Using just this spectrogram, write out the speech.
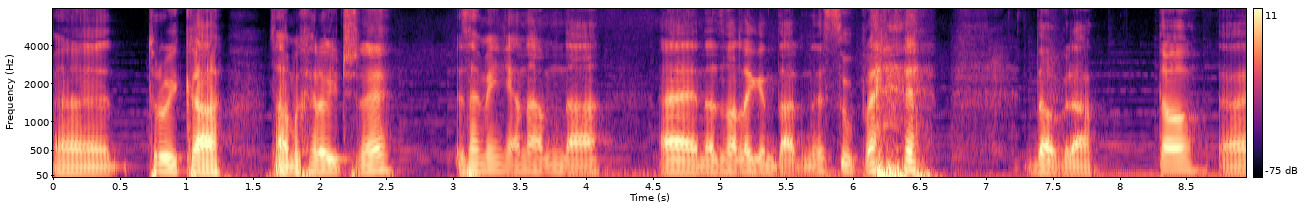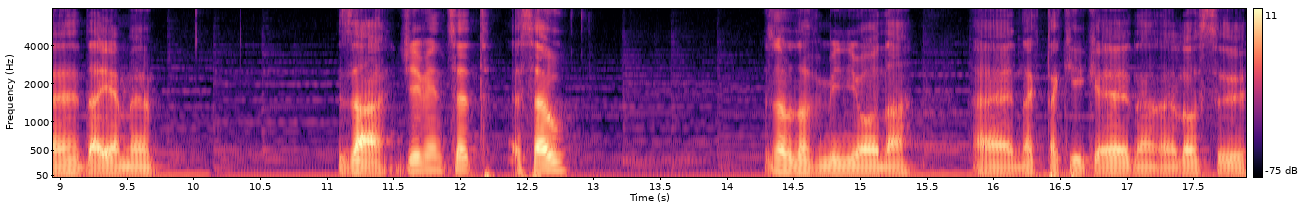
E, trójka, tam heroiczny. Zamienia nam na, e, na dwa legendarne. Super. Dobra, to e, dajemy za 900 SL. Znowu wymieniło na, e, na taki e, na losy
